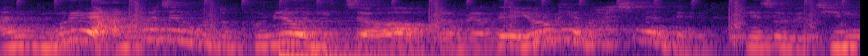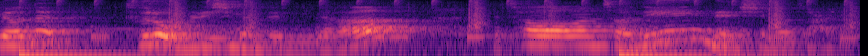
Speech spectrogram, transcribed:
안, 무릎이 안 펴지는 분도 분명 있죠. 그러면 그냥 이렇게만 하시면 돼요. 계속 이 뒷면을 들어 올리시면 됩니다. 천천히 내쉬면서 아래로.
